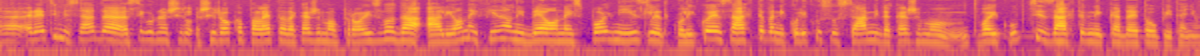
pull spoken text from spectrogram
E, reci mi sada, sigurno je široka paleta, da kažemo, proizvoda, ali onaj finalni deo, onaj spoljni izgled, koliko je zahtevan i koliko su sami, da kažemo, tvoji kupci zahtevni kada je to u pitanju?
